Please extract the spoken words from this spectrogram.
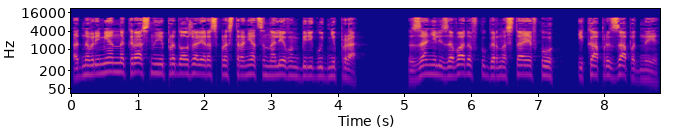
Одновременно красные продолжали распространяться на левом берегу Днепра. Заняли Завадовку, Горностаевку и Капры Западные.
